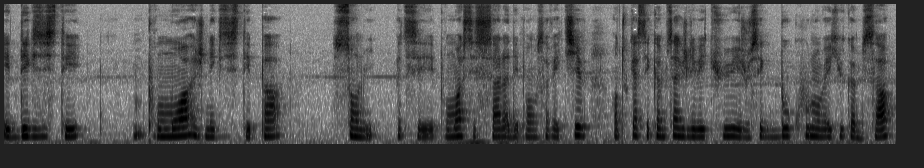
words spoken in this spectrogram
et d'exister. Pour moi, je n'existais pas sans lui. En c'est, pour moi, c'est ça la dépendance affective. En tout cas, c'est comme ça que je l'ai vécu et je sais que beaucoup l'ont vécu comme ça.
